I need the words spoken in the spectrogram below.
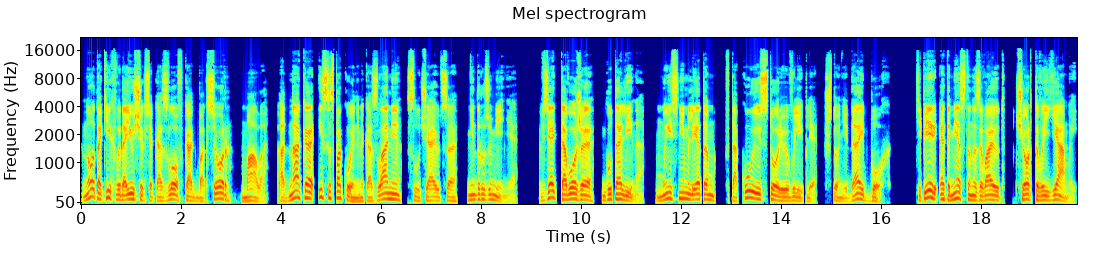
Но таких выдающихся козлов, как боксер, мало. Однако и со спокойными козлами случаются недоразумения. Взять того же Гуталина. Мы с ним летом в такую историю влипли, что не дай бог. Теперь это место называют чертовой ямой.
